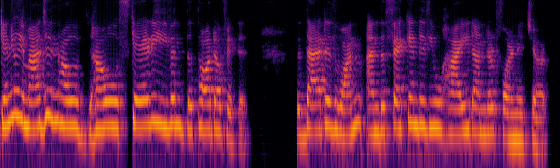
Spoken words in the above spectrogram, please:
Can you imagine how how scary even the thought of it is? that is one and the second is you hide under furniture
